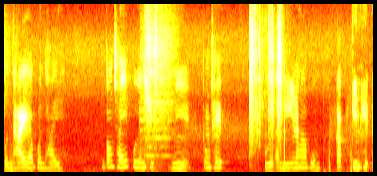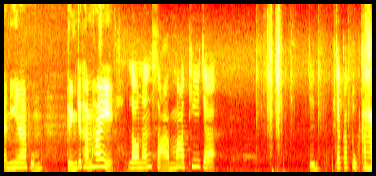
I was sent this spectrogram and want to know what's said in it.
คนไทยครับคนไทย ต้องใช้ปืนสุดนี่ ต้องใช้ปืนอันนี้นะครับผมกับกินเห็ดอันนี้นะครับผม ถึงจะทำให้เรานั้นสามารถที่จะ จะจะกระตุกทำไม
